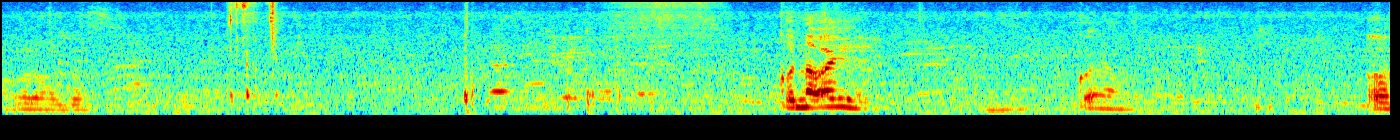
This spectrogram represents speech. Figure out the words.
Ako lang hugas. Ko na, oy. Ko na. Oh.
